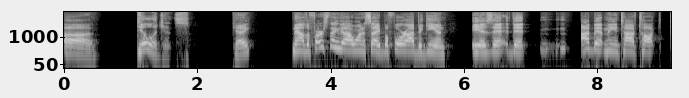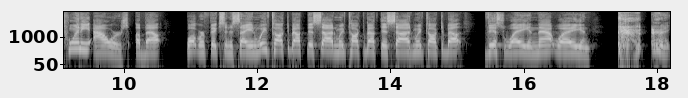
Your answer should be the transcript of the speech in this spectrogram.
uh, diligence. Okay? Now, the first thing that I want to say before I begin is that, that I bet me and Ty have talked 20 hours about what we're fixing to say. And we've talked about this side, and we've talked about this side, and we've talked about this way and that way. And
